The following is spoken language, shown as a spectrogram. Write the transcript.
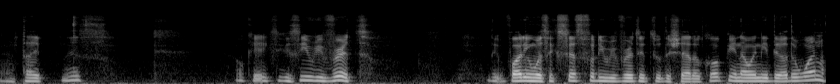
and type this Okay, you can see revert. The volume was successfully reverted to the shadow copy. Now I need the other one.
